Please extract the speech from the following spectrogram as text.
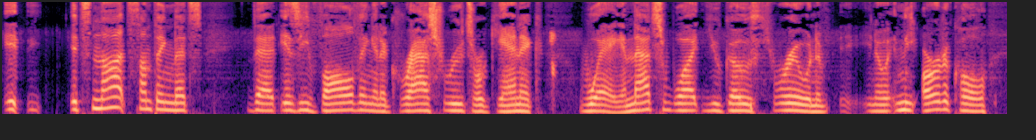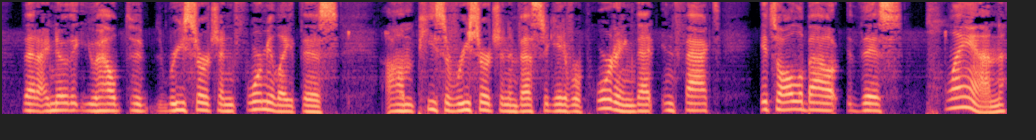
it it's not something that's that is evolving in a grassroots organic way, and that's what you go through. And you know, in the article that I know that you helped to research and formulate this um, piece of research and investigative reporting, that in fact it's all about this plan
